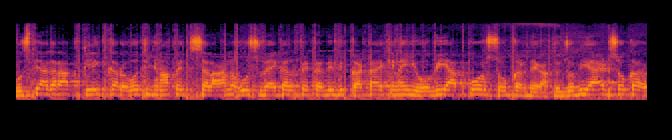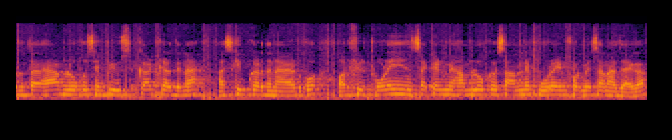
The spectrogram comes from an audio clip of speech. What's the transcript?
उस पर अगर आप क्लिक करोगे तो यहाँ पे चलान उस व्हीकल पे कभी भी कटा है कि नहीं, वो भी आपको शो कर देगा। तो जो भी एड शो करता है, हम लोग को सिंपली उसे कट कर देना है स्किप कर देना है एड को। और फिर थोड़े ही सेकंड में हम लोग के सामने पूरा इंफॉर्मेशन आ जाएगा।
